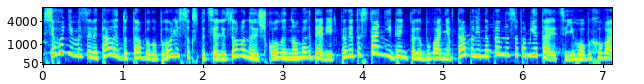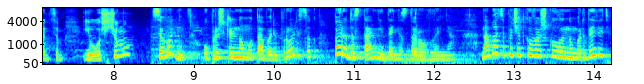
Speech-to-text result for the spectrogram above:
Сьогодні ми завітали до табору пролісок спеціалізованої школи номер 9 Передостанній день перебування в таборі, напевно, запам'ятається його вихованцям. І ось чому. Сьогодні у пришкільному таборі пролісок передостанній день оздоровлення. На базі початкової школи номер 9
